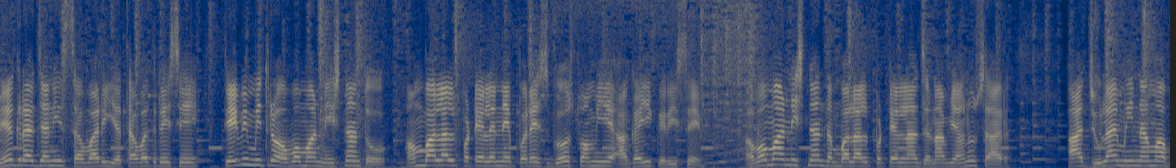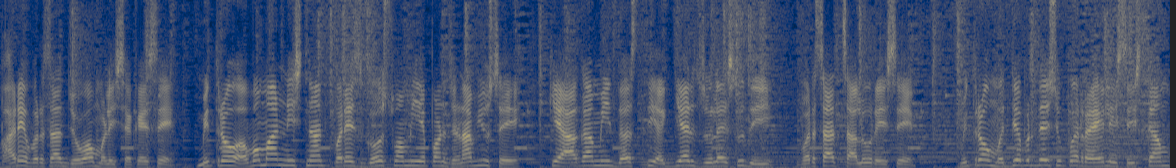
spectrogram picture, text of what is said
મેઘરાજાની સવારી યથાવત રહેશે તેવી મિત્રો હવામાન નિષ્ણાંતો અંબાલાલ પટેલ અને પરેશ ગોસ્વામીએ આગાહી કરી છે. હવામાન નિષ્ણાંત અંબાલાલ પટેલના જણાવ્યા અનુસાર, આ જુલાઈ મહિનામાં ભારે વરસાદ જોવા મળી શકે છે. મિત્રો, હવામાન નિષ્ણાંત પરેશ ગોસ્વામીએ પણ જણાવ્યું છે કે આગામી દસથી અગિયાર જુલાઈ સુધી વરસાદ ચાલુ રહેશે. મિત્રો, મધ્યપ્રદેશ ઉપર રહેલી સિસ્ટમ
